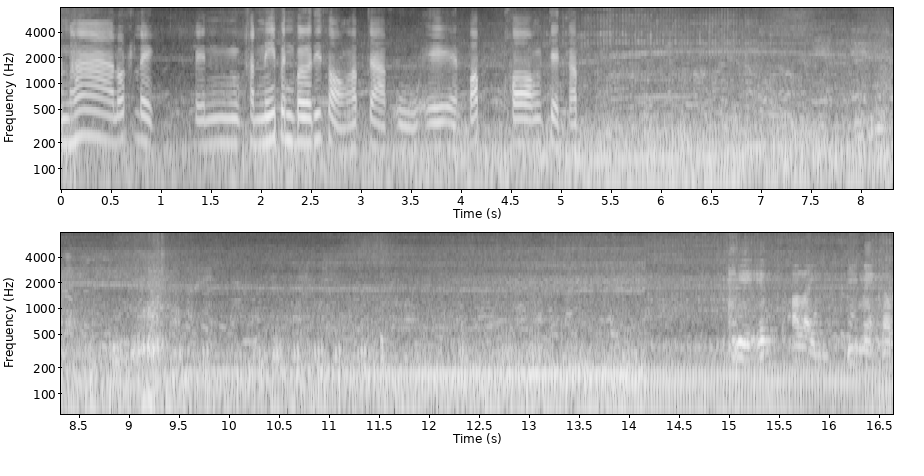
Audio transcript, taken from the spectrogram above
2005 รถเหล็ก เป็นคันนี้เป็นเบอร์ที่ 2 ครับ จากอูเอป๊อปคลอง 7 ครับเอฟอะไรดีแม็กครับ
